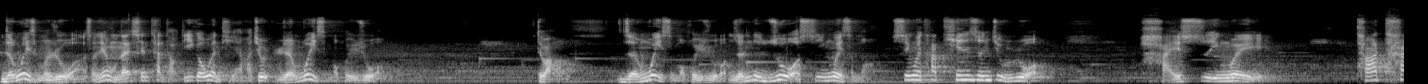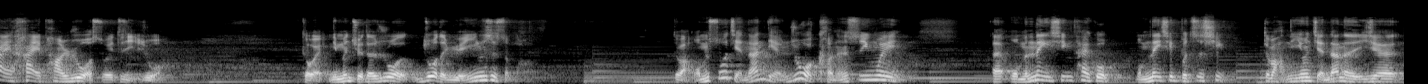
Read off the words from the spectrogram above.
人为什么弱啊？首先，我们来先探讨第一个问题啊，就人为什么会弱，对吧？人为什么会弱？人的弱是因为什么？是因为他天生就弱，还是因为？他太害怕弱，所以自己弱。各位，你们觉得弱弱的原因是什么？对吧？我们说简单点，弱可能是因为，呃，我们内心太过，我们内心不自信，对吧？你用简单的一些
